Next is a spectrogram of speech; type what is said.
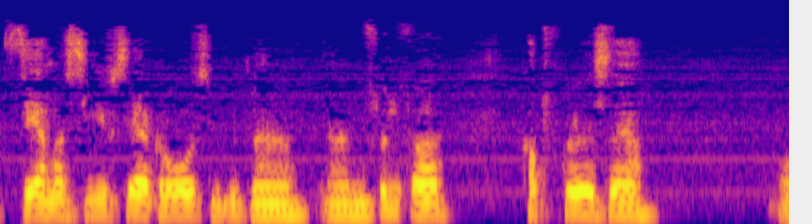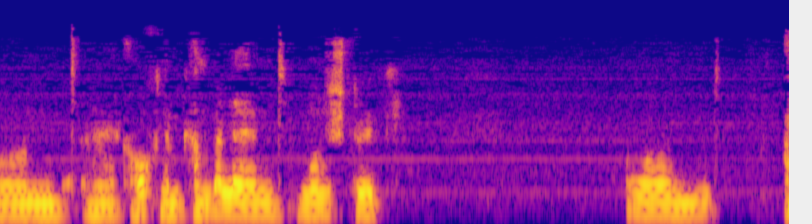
sehr massiv, sehr groß, mit einer ähm, 5er Kopfgröße und äh, auch einem Cumberland Mundstück. Und äh,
